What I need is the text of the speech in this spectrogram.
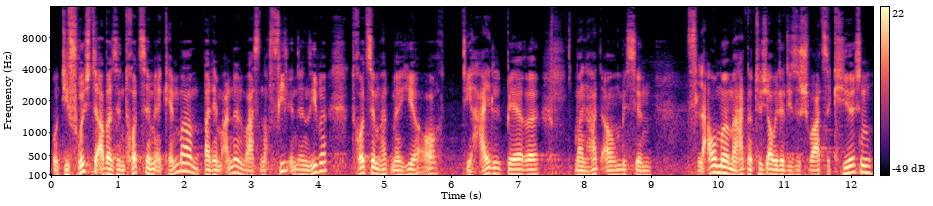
Und die Früchte aber sind trotzdem erkennbar. Bei dem anderen war es noch viel intensiver. Trotzdem hat man hier auch die Heidelbeere, man hat auch ein bisschen Pflaume, man hat natürlich auch wieder diese schwarze Kirchen.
